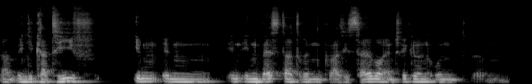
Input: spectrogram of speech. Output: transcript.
ähm, indikativ im, im in Investor drin quasi selber entwickeln und ähm,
